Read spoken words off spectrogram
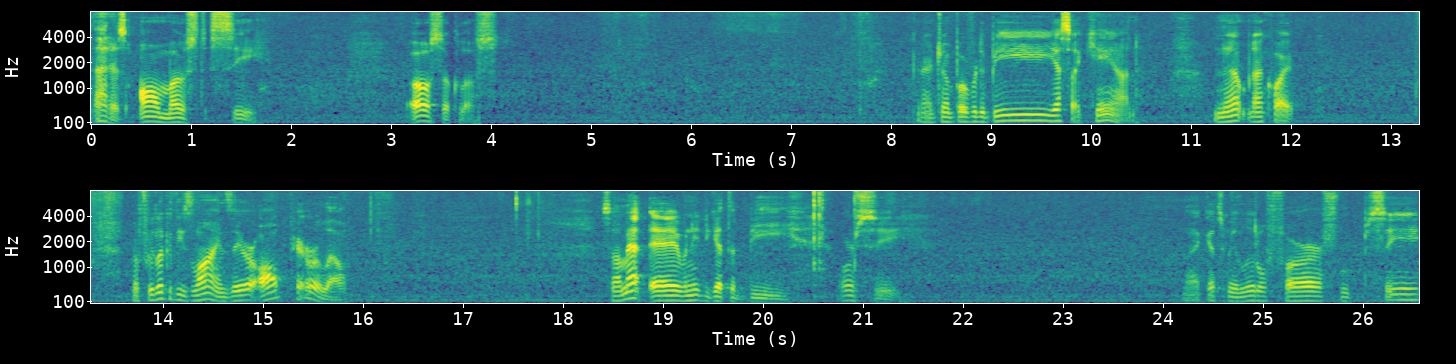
That is almost C. Oh, so close. Can I jump over to B? Yes, I can. Nope, not quite. But if we look at these lines, they are all parallel. So I'm at A, we need to get to B or C. That gets me a little far from C,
